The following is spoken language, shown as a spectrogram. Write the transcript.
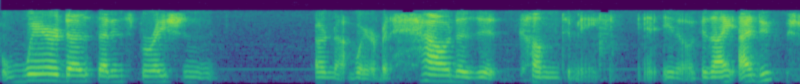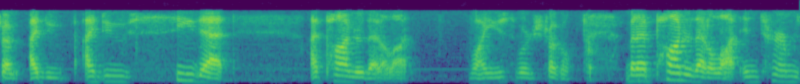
where does that inspiration, or not where, but how does it come to me? You know, because I I do struggle. I do I do see that. I ponder that a lot well, I use the word struggle, but I ponder that a lot in terms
